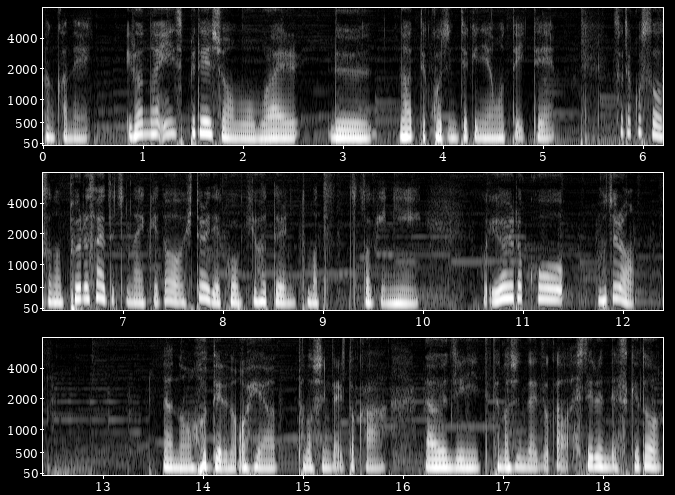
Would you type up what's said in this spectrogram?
なんかねいろんなインスピレーションをもらえるなって個人的に思っていてそれこそそのプールサイドじゃないけど一人で高級ホテルに泊まってた時にいろいろこうもちろんあのホテルのお部屋を楽しんだりとかラウンジに行って楽しんだりとかはしてるんですけど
